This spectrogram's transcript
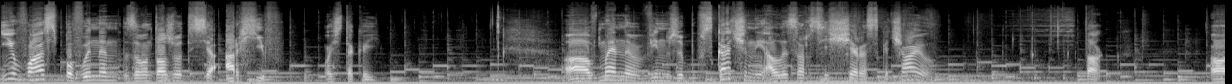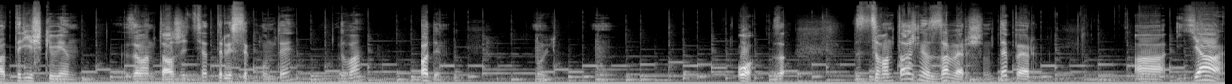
І у вас повинен завантажуватися архів. Ось такий. А, в мене він вже був скачаний, але зараз я ще раз скачаю. Так. А, трішки він завантажиться. 3 секунди. 2. 1. 0. Ну. О, за... завантаження завершено. Тепер а, я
